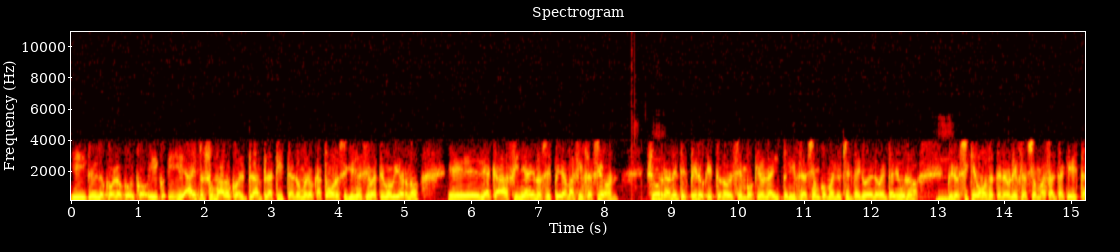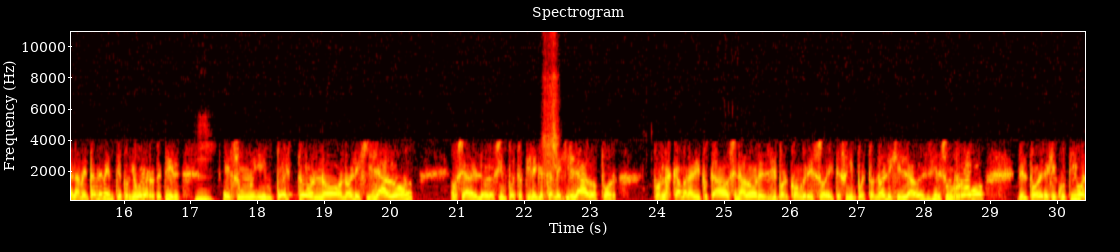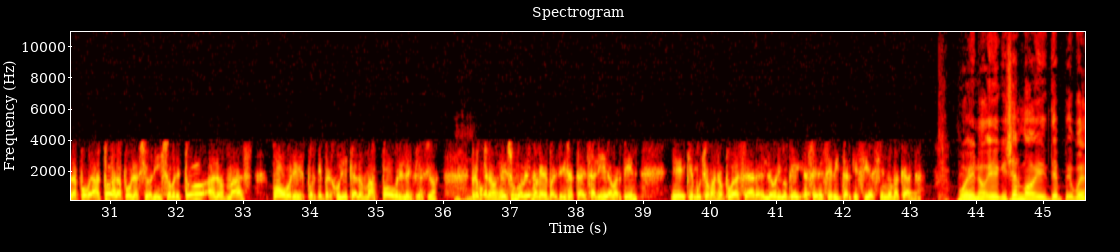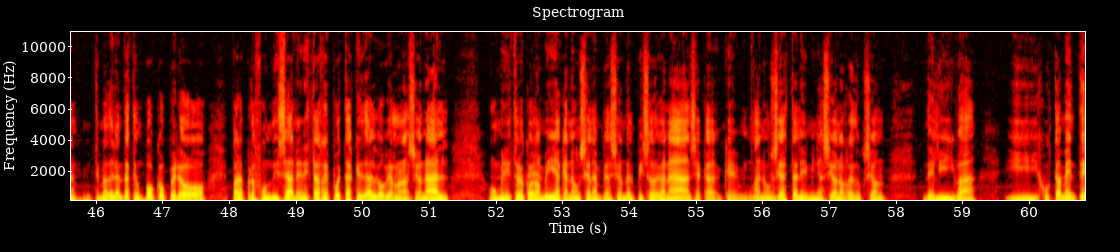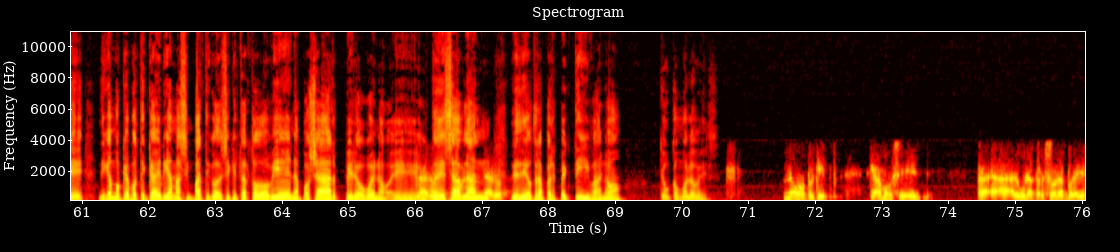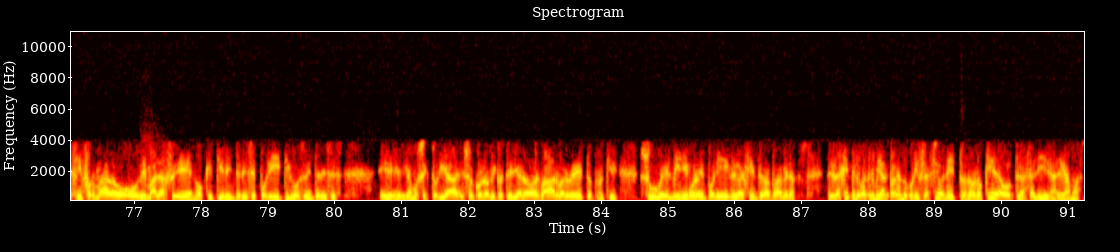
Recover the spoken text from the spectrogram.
y, lo, y, y, a esto sumado con el plan platita número 14 que ya lleva este gobierno, eh, de acá a fin de año nos espera más inflación. Yo mm. realmente espero que esto no desemboque en una hiperinflación como el 89-91, mm. pero sí que vamos a tener una inflación más alta que esta, lamentablemente, porque vuelvo a repetir, mm. es un impuesto no, no legislado, o sea, los impuestos tienen que ser legislados por por las cámaras de diputados, senadores, es decir, por Congreso, este es un impuesto no legislado, es decir, es un robo del Poder Ejecutivo a, la, a toda la población y sobre todo a los más pobres, porque perjudica a los más pobres la inflación. Pero bueno, es un gobierno que me parece que ya está de salida, Martín, eh, que mucho más no puede hacer, lo único que hay que hacer es evitar que siga siendo macana. Bueno, eh, Guillermo, te, bueno, te me adelantaste un poco, pero para profundizar en estas respuestas que da el gobierno nacional, un ministro de Economía que anuncia la ampliación del piso de ganancia, que anuncia esta eliminación o reducción del IVA y justamente, digamos que a vos te caería más simpático decir que está todo bien, apoyar, pero bueno, eh, ustedes hablan desde otra perspectiva, ¿no? ¿Cómo lo ves? No, porque, digamos, eh, alguna persona por ahí desinformada o, de mala fe, o que tiene intereses políticos o intereses eh, digamos, sectoriales o económicos, te dirían, no, es bárbaro esto porque sube el mínimo no imponible, la gente va a pagar menos. Pero la gente lo va a terminar pagando con inflación esto, ¿no? No queda otra salida, digamos.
